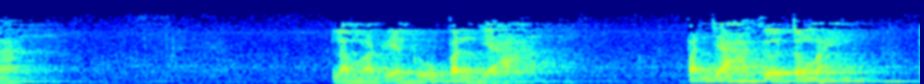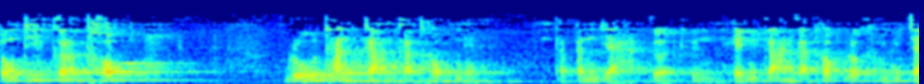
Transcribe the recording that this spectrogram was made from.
นา เรามาเรียนรู้ปัญญา ปัญญาเกิดตรงไหน ตรงที่กระทบ รู้ทันการกระทบเนี่ยแต่ปัญญาเกิดขึ้น เห็นการกระทบแล้วทำให้ใจ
